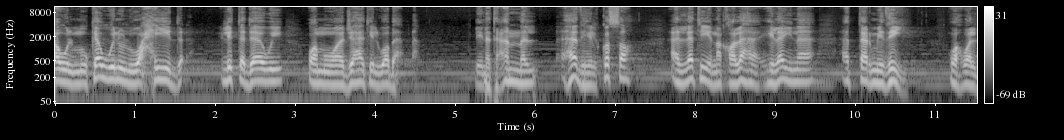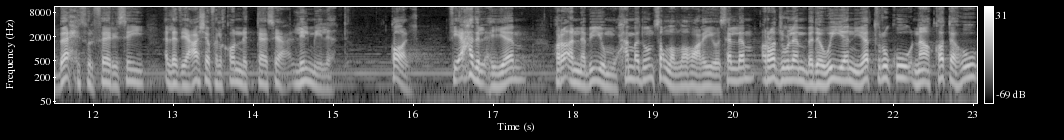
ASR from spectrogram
أو المكون الوحيد للتداوي ومواجهة الوباء؟ لنتأمل هذه القصة التي نقلها إلينا الترمذي. وهو الباحث الفارسي الذي عاش في القرن التاسع للميلاد. قال في أحد الأيام رأى النبي محمد صلى الله عليه وسلم رجلا بدويا يترك ناقته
